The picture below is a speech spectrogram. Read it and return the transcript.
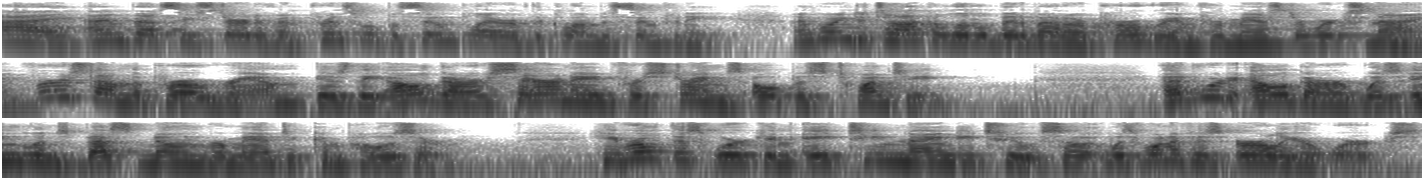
Hi, I'm Betsy Sturdevant, principal bassoon player of the Columbus Symphony. I'm going to talk a little bit about our program for Masterworks 9. First on the program is the Elgar Serenade for Strings, Opus 20. Edward Elgar was England's best-known romantic composer. He wrote this work in 1892, so it was one of his earlier works.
